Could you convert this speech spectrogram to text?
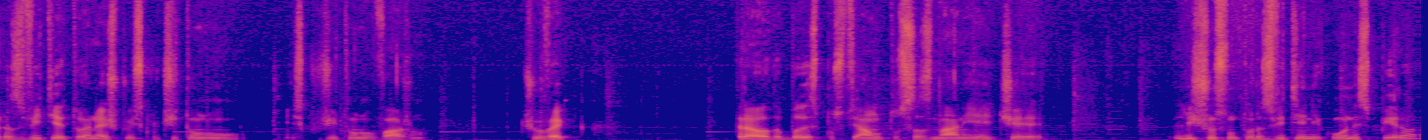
развитието е нещо изключително, изключително важно. Човек трябва да бъде с постоянното съзнание, че личностното развитие никога не спира,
